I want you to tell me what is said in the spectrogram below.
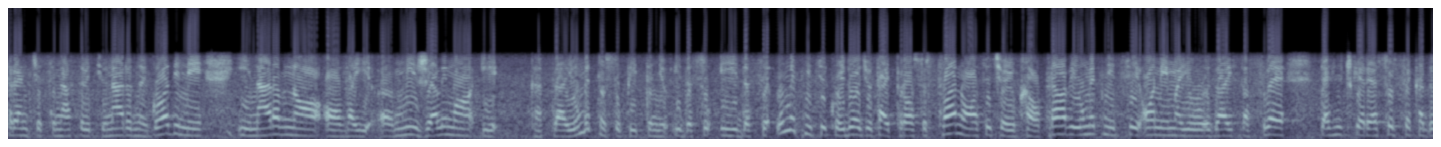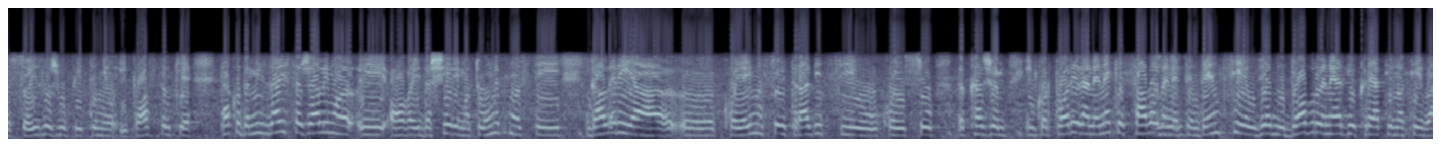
trend će se nastaviti u narodnoj godini i naravno ovaj, e, mi želimo i kada je umetnost u pitanju i da, su, i da se umetnici koji dođu u taj prostor stvarno osjećaju kao pravi umetnici, oni imaju zaista sve tehničke resurse kada su izložbe u pitanju i postavke, tako da mi zaista želimo i ovaj, da širimo tu umetnost i galerija e, koja ima svoju tradiciju, u kojoj su, da kažem, inkorporirane neke savremene Mhm. tendencije uz jednu dobru energiju kreativnog tima,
